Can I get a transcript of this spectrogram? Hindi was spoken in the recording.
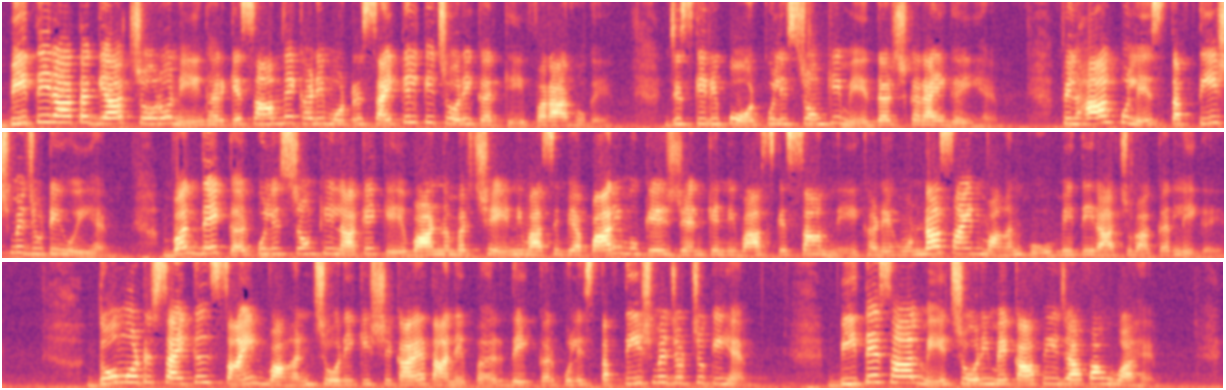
बीती रात अज्ञात चोरों ने घर के सामने खड़ी मोटरसाइकिल की चोरी करके फरार हो गए, जिसकी रिपोर्ट पुलिस चौकी में दर्ज कराई गई है। फ़िलहाल पुलिस तफ्तीश में जुटी हुई है। वन देखकर पुलिस चौकी इलाके के वार्ड नंबर 6 निवासी व्यापारी मुकेश जैन के निवास के सामने खड़े होंडा साइन वाहन को बीती रात चुरा कर ले गए। दो मोटरसाइकिल साइन वाहन चोरी की शिकायत आने पर देखकर पुलिस तफ्तीश में जुट चुकी है। बीते साल में चोरी में काफ़ी इजाफा हुआ है,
